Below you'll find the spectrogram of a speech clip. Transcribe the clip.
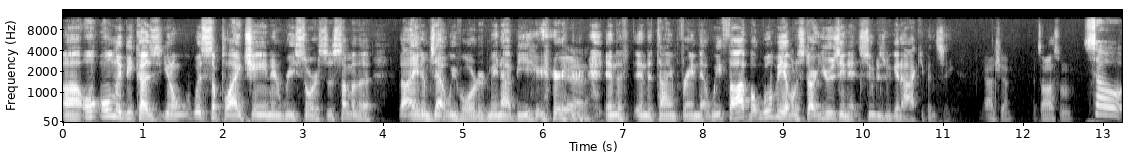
uh, o- only because you know with supply chain and resources, some of the the items that we've ordered may not be here Yeah. in the in the time frame that we thought, but we'll be able to start using it as soon as we get occupancy. Gotcha. That's awesome. So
